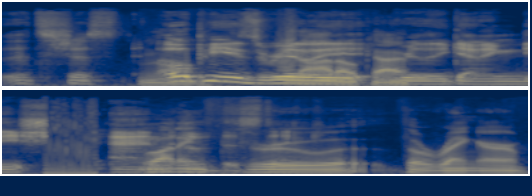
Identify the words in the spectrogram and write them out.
It's just OP is really okay. really getting the end running the stick. through the ringer.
